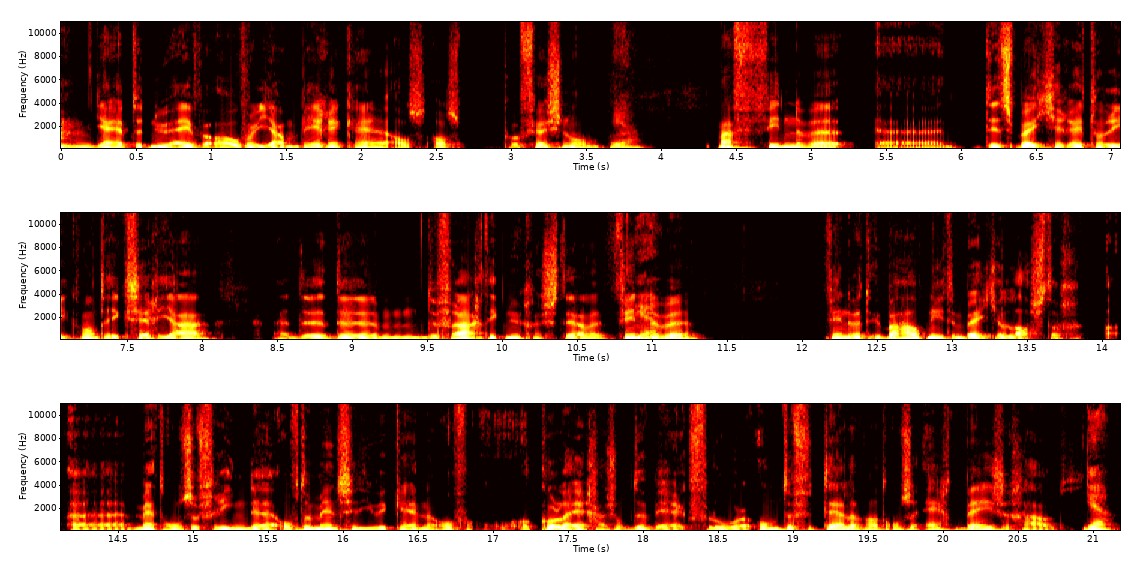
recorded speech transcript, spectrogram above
jij hebt het nu even over jouw werk hè, als, als professional. Ja. Maar vinden we, uh, dit is een beetje retoriek, want ik zeg ja, uh, de, de, de vraag die ik nu ga stellen. Vinden, ja. we, vinden we het überhaupt niet een beetje lastig uh, met onze vrienden of de mensen die we kennen of collega's op de werkvloer om te vertellen wat ons echt bezighoudt? Ja,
